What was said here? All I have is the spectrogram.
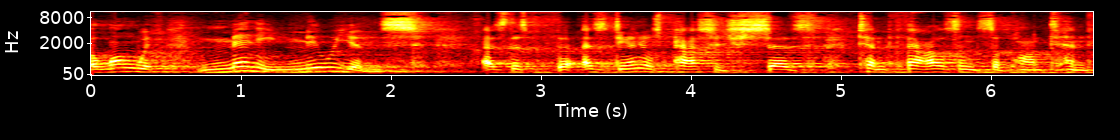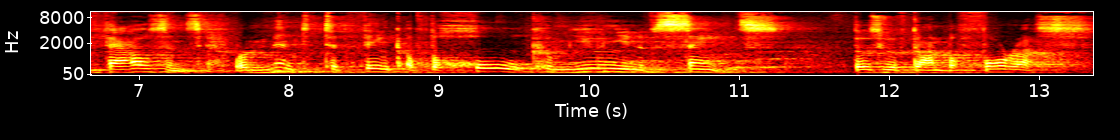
along with many millions as, this, as Daniel's passage says, ten thousands upon ten thousands were meant to think of the whole communion of saints, those who have gone before us,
